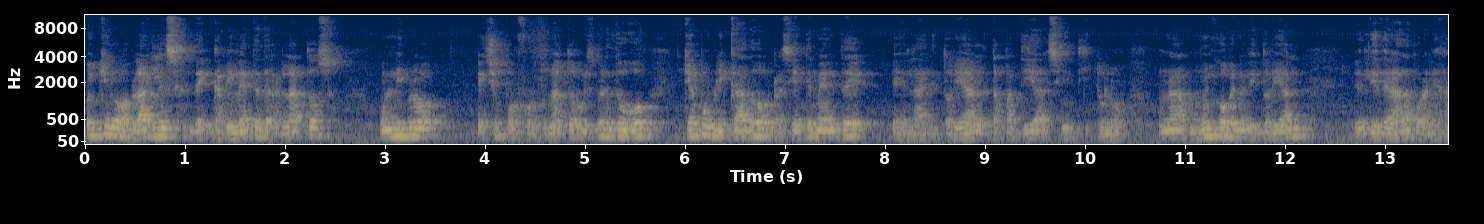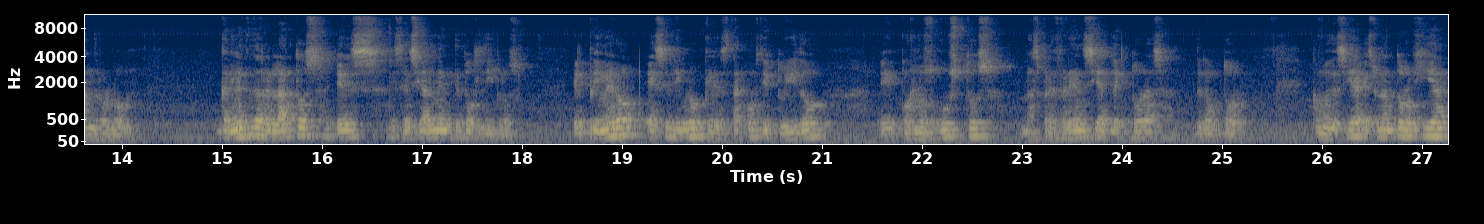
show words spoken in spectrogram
Hoy quiero hablarles de Gabinete de Relatos, un libro hecho por Fortunato Ruiz Verdugo que ha publicado recientemente en la editorial Tapatía sin título, una muy joven editorial eh, liderada por Alejandro Lom. Gabinete de Relatos es esencialmente dos libros. El primero es el libro que está constituido eh, por los gustos, las preferencias lectoras del autor. Como decía, es una antología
